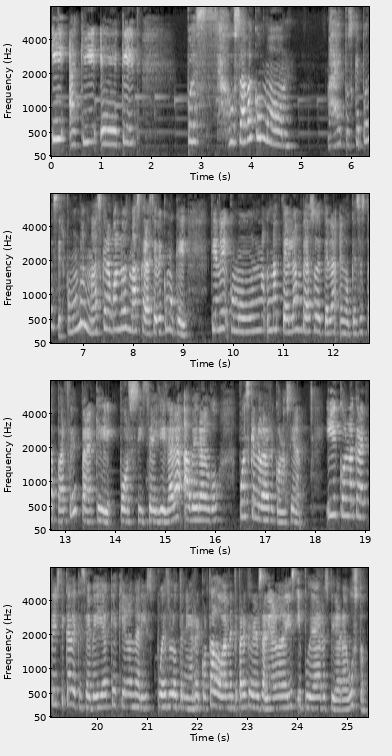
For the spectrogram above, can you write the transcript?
Y aquí eh, Kate pues usaba como Ay, pues ¿qué puede ser? Como una máscara, bueno no es máscara, se ve como que tiene como una tela, un pedazo de tela en lo que es esta parte para que por si se llegara a ver algo, pues que no la reconocieran. Y con la característica de que se veía que aquí en la nariz pues lo tenía recortado, obviamente para que le saliera la nariz y pudiera respirar a gusto.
